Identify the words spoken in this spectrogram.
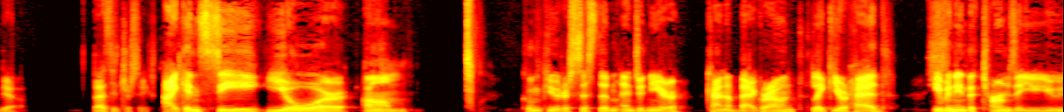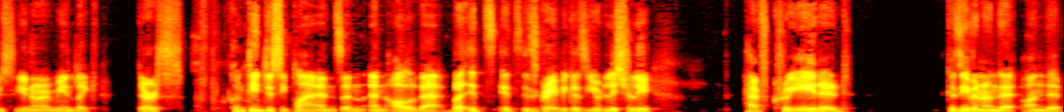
Yeah. That's interesting. I can see your um computer system engineer kind of background like your head even in the terms that you use you know what i mean like there's contingency plans and and all of that but it's it's it's great because you literally have created because even on the on the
